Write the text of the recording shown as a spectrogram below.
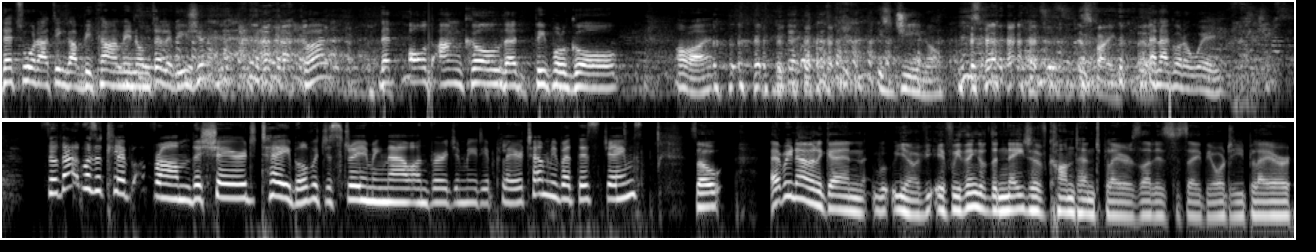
That's what I think I'm becoming on television. right? That odd uncle that people go, all right, it's Gino. It's fine. And I got away. So that was a clip from the Shared Table, which is streaming now on Virgin Media Player. Tell me about this, James. So every now and again, you know, if, if we think of the native content players, that is to say the RTÉ player,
